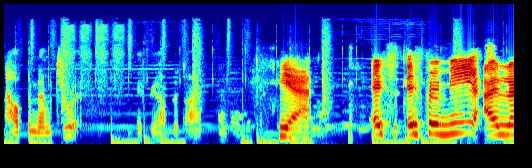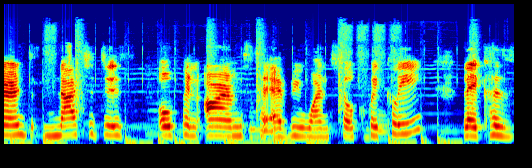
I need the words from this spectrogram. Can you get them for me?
helping them through it. If you have the time. Yeah. It's it, for me. I learned not to just open arms to everyone so quickly. Like, cause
